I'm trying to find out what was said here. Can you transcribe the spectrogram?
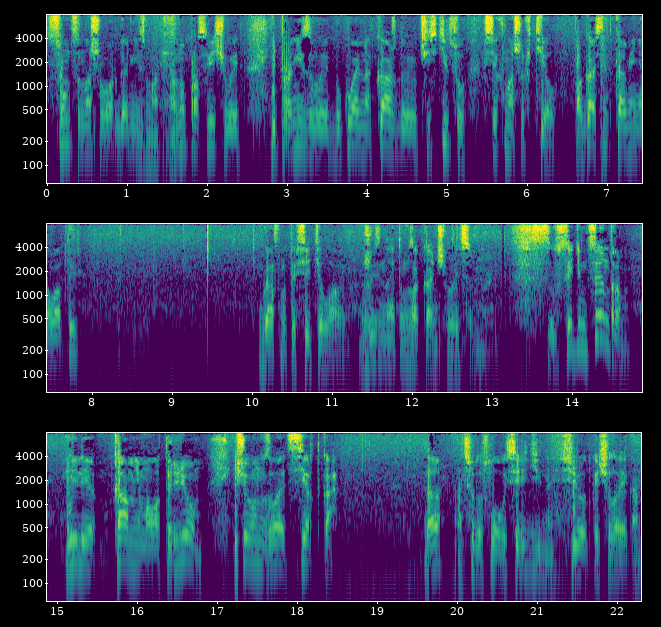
солнце нашего организма. Оно просвечивает и пронизывает буквально каждую частицу всех наших тел. Погаснет камень Алатырь, гаснут и все тела. Жизнь на этом заканчивается. С, с этим центром или камнем Алатырем, еще его называют сертка – да, отсюда слово середины, середка человека,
